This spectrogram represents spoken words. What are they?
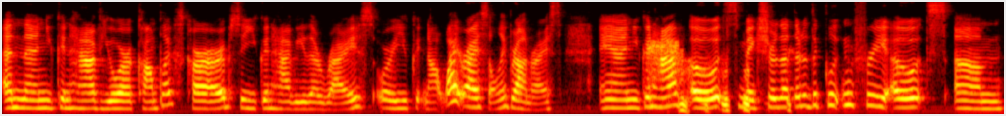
and then you can have your complex carbs, so you can have either rice or you could not white rice, only brown rice, and you can have oats. Make sure that they're the gluten-free oats. Um,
